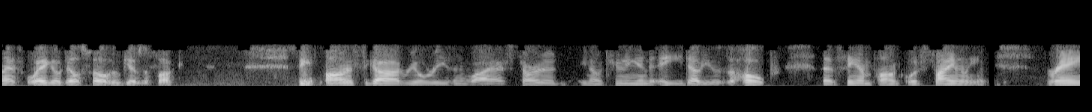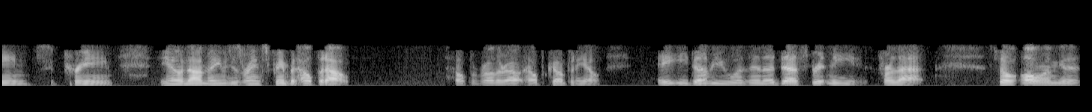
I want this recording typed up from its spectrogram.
signed Fuego del Sol. Who gives a fuck? The honest to God, real reason why I started, you know, tuning into AEW is the hope that CM Punk would finally reign supreme. You know, not maybe just reign supreme, but help it out. Help a brother out, help a company out. AEW was in a desperate need for that. So all I'm going to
